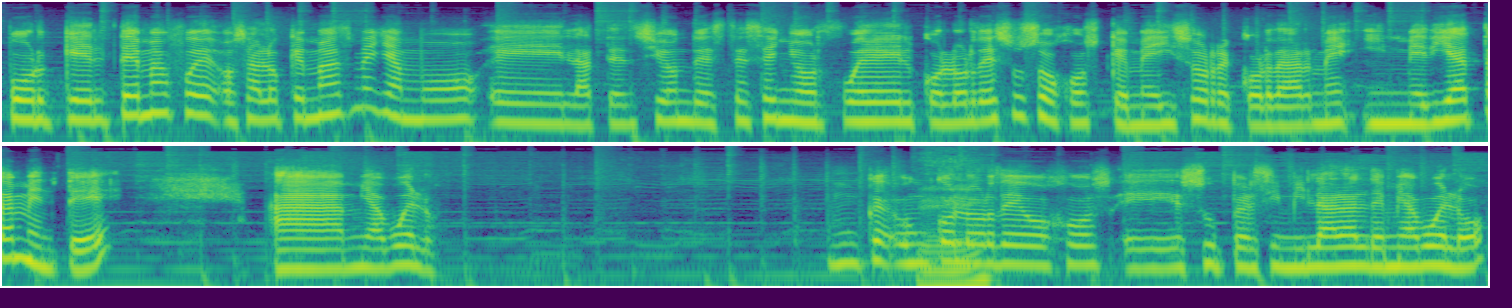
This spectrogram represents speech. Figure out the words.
porque el tema fue, o sea, lo que más me llamó eh, la atención de este señor fue el color de sus ojos que me hizo recordarme inmediatamente a mi abuelo un, color de ojos eh, súper similar al de mi abuelo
